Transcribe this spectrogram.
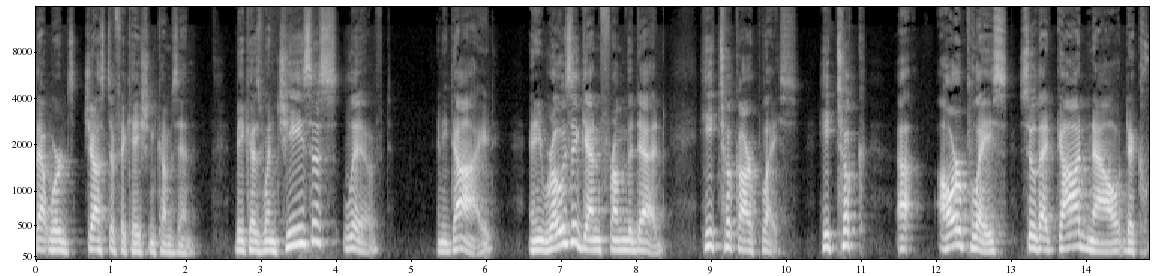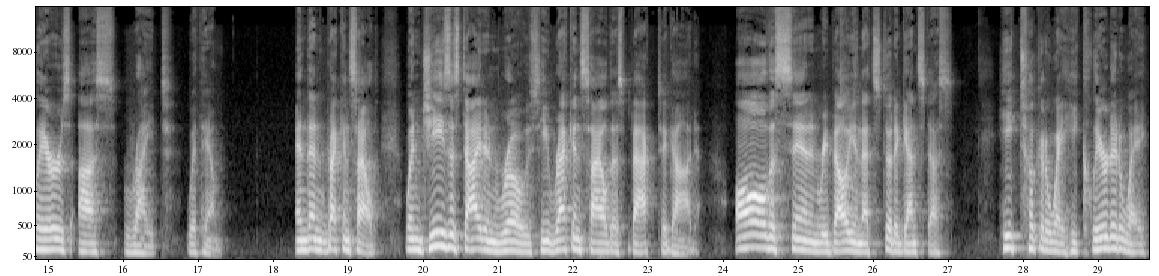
that word justification comes in. Because when Jesus lived, and he died and he rose again from the dead. He took our place. He took uh, our place so that God now declares us right with him. And then reconciled. When Jesus died and rose, he reconciled us back to God. All the sin and rebellion that stood against us, he took it away. He cleared it away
